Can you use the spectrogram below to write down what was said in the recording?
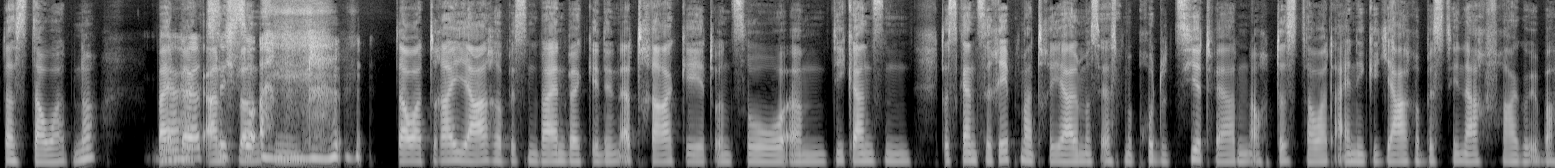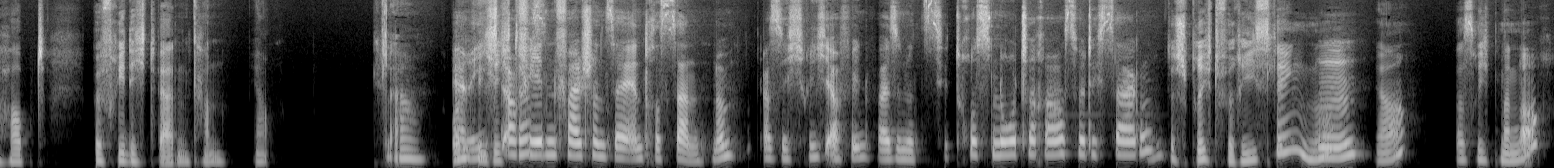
Das dauert, ne? Weinberg ja, anpflanzen. So an. dauert drei Jahre, bis ein Weinberg in den Ertrag geht und so. Ähm, die ganzen, das ganze Rebmaterial muss erstmal produziert werden. Auch das dauert einige Jahre, bis die Nachfrage überhaupt befriedigt werden kann. Ja. Klar. Er riecht auf das? jeden Fall schon sehr interessant. Ne? Also ich rieche auf jeden Fall so eine Zitrusnote raus, würde ich sagen. Das spricht für Riesling. Ne? Mhm. Ja. Was riecht man noch?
